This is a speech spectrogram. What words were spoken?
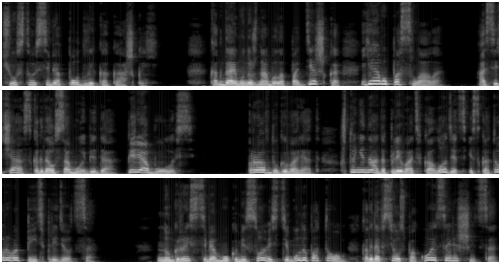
Чувствую себя подлой какашкой. Когда ему нужна была поддержка, я его послала – а сейчас, когда у самой беда, переобулась. Правду говорят, что не надо плевать в колодец, из которого пить придется. Но грызть себя муками совести буду потом, когда все успокоится и решится.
